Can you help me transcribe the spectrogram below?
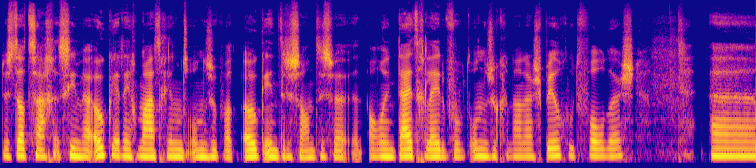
Dus dat zagen, zien wij ook regelmatig in ons onderzoek, wat ook interessant is. We hebben al een tijd geleden bijvoorbeeld onderzoek gedaan naar speelgoedfolders. Uh,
